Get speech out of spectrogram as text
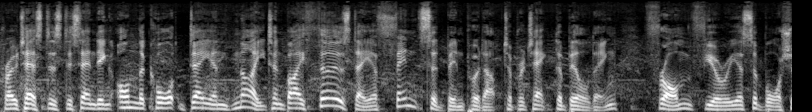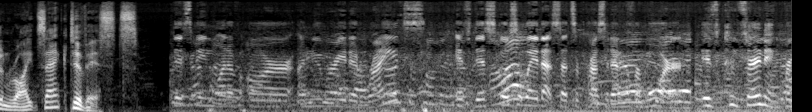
Protesters descending on the court day and night, and by Thursday, a fence had been put up to protect the building from furious abortion rights activists. This being one of our enumerated rights, if this goes away, that sets a precedent for more. It's concerning for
